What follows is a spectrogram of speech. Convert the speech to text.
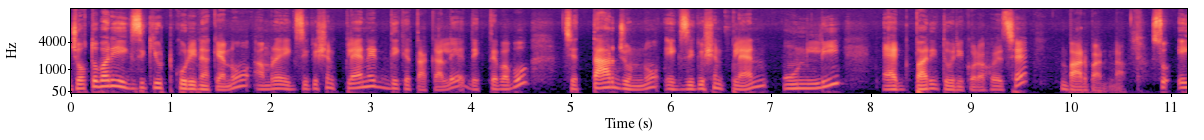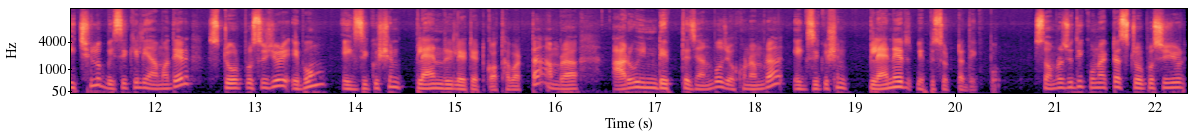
যতবারই এক্সিকিউট করি না কেন, আমরা এক্সিকিউশন প্ল্যানের দিকে তাকালে দেখতে পাবো যে তার জন্য এক্সিকিউশন প্ল্যান অনলি একবারই তৈরি করা হয়েছে, বারবার না। সো এই ছিল বেসিক্যালি আমাদের স্টোর প্রসিডিউর এবং এক্সিকিউশন প্ল্যান রিলেটেড কথাবার্তা। আমরা আরও ইনডেপথে জানব যখন আমরা এক্সিকিউশন প্ল্যানের এপিসোডটা দেখব। সো আমরা যদি কোনো একটা স্টোর প্রসিডিওর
